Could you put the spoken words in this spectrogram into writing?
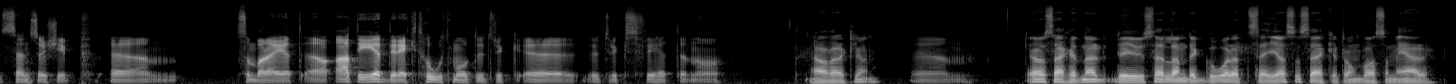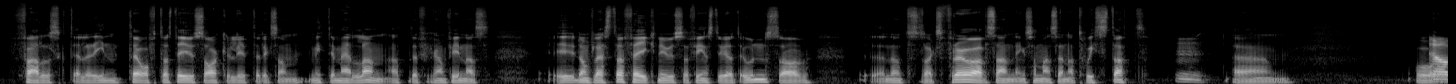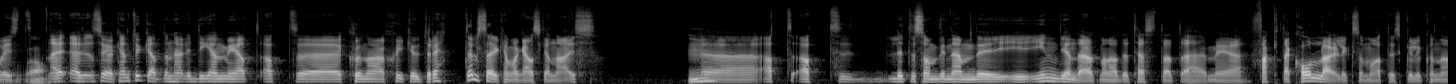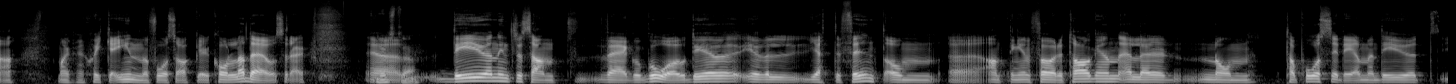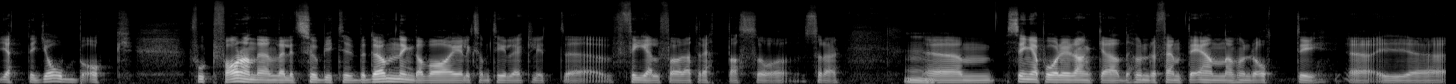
censorship. Um, som bara är ett, att det är ett direkt hot mot uttryck, uh, uttrycksfriheten. Och, ja, verkligen. Um, ja, särskilt när det är ju sällan det går att säga så säkert om vad som är falskt eller inte. Oftast är ju saker lite liksom mittemellan. Att det kan finnas, i de flesta fake news så finns det ju ett uns av eh, något slags frö av sanning som man sen har twistat. Mm. Um, och, ja visst. Ja. Nej, alltså jag kan tycka att den här idén med att, att uh, kunna skicka ut rättelser kan vara ganska nice. Mm. Uh, att, att lite som vi nämnde i, i, Indien där, att man hade testat det här med faktakollar liksom och att det skulle kunna, man kan skicka in och få saker kollade och sådär. Uh, det. det. är ju en intressant väg att gå och det är väl jättefint om antingen företagen eller någon ta på sig det, men det är ju ett jättejobb och fortfarande en väldigt subjektiv bedömning då. Vad är liksom tillräckligt eh, fel för att rättas och sådär. Mm. Um, Singapore är rankad 151 av 180 uh, i uh,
